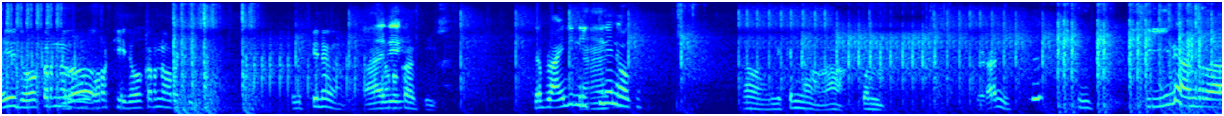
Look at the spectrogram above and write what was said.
അയ്യോ ജോക്കറിനെ ഉറക്കി ജോക്കറിനെ ഉറക്കി. നിക്കിനെ ബ്ലൈൻഡ് നിക്കിനെ നോക്ക്. ആ നിക്കിനെ ആ കൊന്നു. എടാ നിക്ക് സീനാണ്ട്രാ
